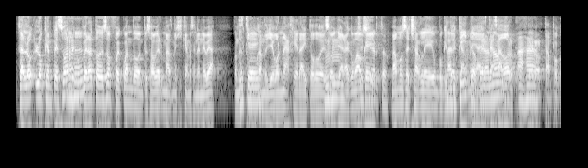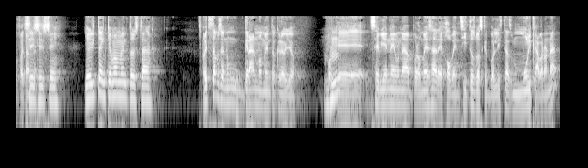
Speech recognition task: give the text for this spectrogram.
O sea, lo, lo que empezó a recuperar todo eso fue cuando empezó a haber más mexicanos en la NBA. Cuando, cuando llegó Nájera y todo eso, ya era como, ah, ok, vamos a echarle un poquito Tantito, de carne a pero este no. asador. Ajá. Pero tampoco fue tanto. Sí, sí, sí. ¿Y ahorita en qué momento está? Ahorita estamos en un gran momento, creo yo. Porque se viene una promesa de jovencitos basquetbolistas muy cabrona.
